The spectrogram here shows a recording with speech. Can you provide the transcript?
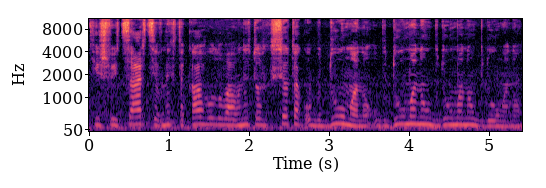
Ті швейцарці, в них така голова, вони то все так обдумано, обдумано, обдумано, обдумано.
